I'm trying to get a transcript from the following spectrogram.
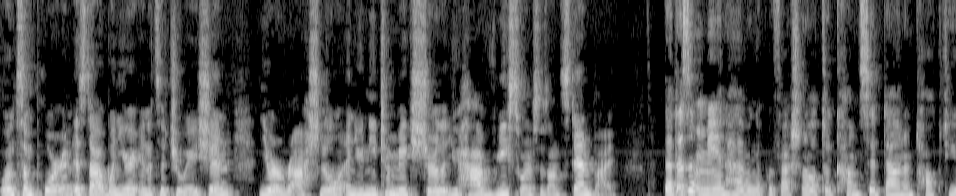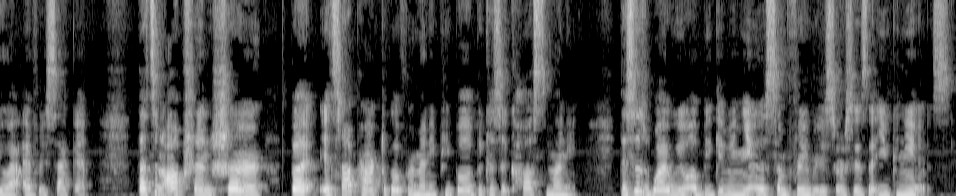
What's important is that when you're in a situation, you're rational and you need to make sure that you have resources on standby. That doesn't mean having a professional to come sit down and talk to you at every second. That's an option, sure, but it's not practical for many people because it costs money. This is why we will be giving you some free resources that you can use.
